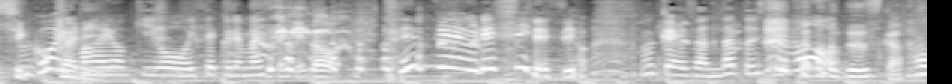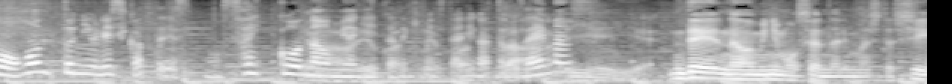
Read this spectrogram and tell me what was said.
すごい前置きを置いてくれましたけど 全然嬉しいですよ。向井さんだとしても 本当ですか？もう本当に嬉しかったです。もう最高なお土産いただきましたありがとうございます。いえいえ。で直美にもお世話になりましたし、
